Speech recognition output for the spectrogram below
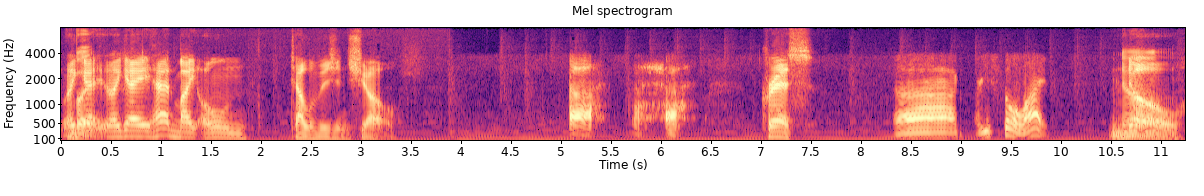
like but I, like I had my own television show. Ah. aha. Chris. Uh, are you still alive? no.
